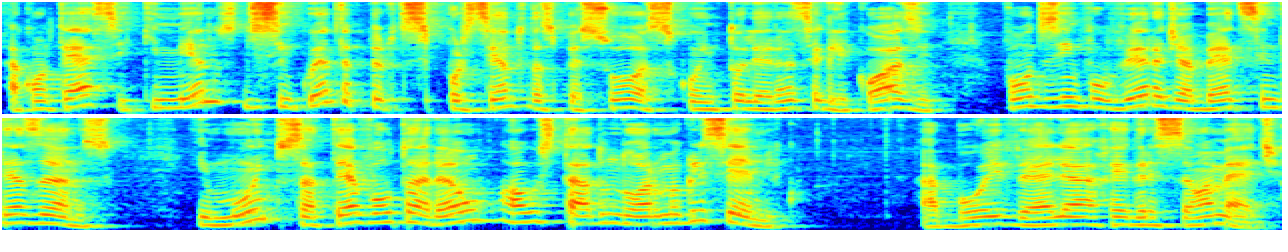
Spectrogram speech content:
Acontece que menos de 50% das pessoas com intolerância à glicose vão desenvolver a diabetes em 10 anos, e muitos até voltarão ao estado normoglicêmico a boa e velha regressão à média.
